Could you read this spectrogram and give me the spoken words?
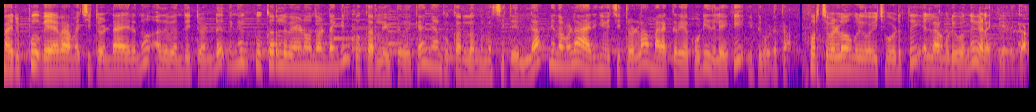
പരിപ്പ് വേവാൻ വെച്ചിട്ടുണ്ടായിരുന്നു. അത് വെന്തിട്ടുണ്ട്. നിങ്ങൾക്ക് കുക്കറിൽ വേണമെന്നുണ്ടെങ്കിൽ കുക്കറിൽ ഇട്ട് വെക്കാം. ഞാൻ കുക്കറിലൊന്നും വെച്ചിട്ടില്ല. ഇനി നമ്മൾ അരിഞ്ഞു വെച്ചിട്ടുള്ള മലക്കറിയെ കൂടി ഇതിലേക്ക് ഇട്ട് കൊടുക്കാം. കുറച്ച് വെള്ളവും കൂടി ഒഴിച്ചു കൊടുത്ത് എല്ലാം കൂടി ഒന്ന് ഇളക്കിയെടുക്കാം.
